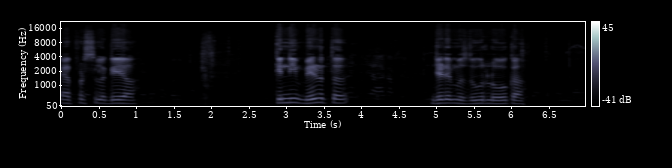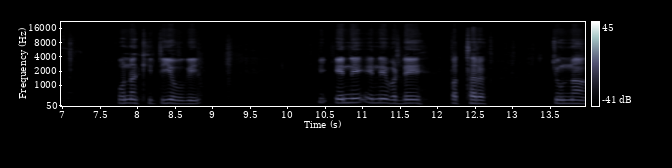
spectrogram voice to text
ਐਫਰਟਸ ਲੱਗੇ ਆ, ਕਿੰਨੀ ਮਿਹਨਤ ਜਿਹੜੇ ਮਜ਼ਦੂਰ ਲੋਕ ਆ, ਉਹਨਾਂ ਕੀਤੀ ਹੋਊਗੀ ਵੀ ਇੰਨੇ ਇੰਨੇ ਵੱਡੇ ਪੱਥਰ, ਚੂਨਾ,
